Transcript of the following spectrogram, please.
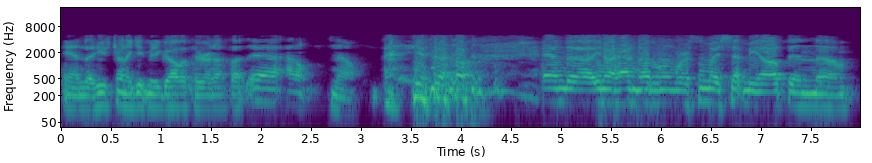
and uh, he was trying to get me to go out with her, and I thought, yeah, I don't know, you know. and uh, you know, I had another one where somebody set me up, and um,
